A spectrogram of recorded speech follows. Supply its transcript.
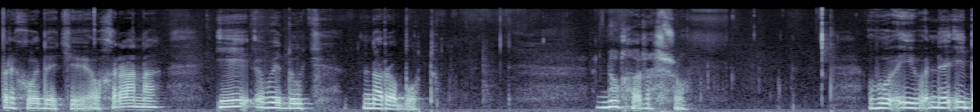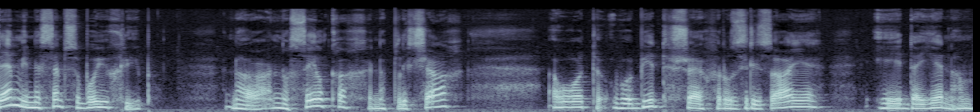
приходить охрана і ведуть на роботу. Ну, хорошо. Йдемо і несемо з собою хліб на носилках, на плечах. А от в обід шеф розрізає і дає нам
